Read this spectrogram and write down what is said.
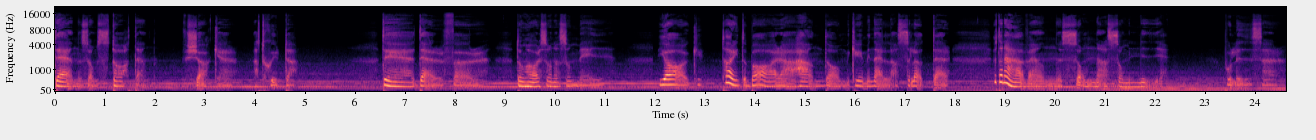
Den som staten försöker att skydda. Det är därför de har såna som mig. Jag tar inte bara hand om kriminella slödder utan även såna som ni. Poliser.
